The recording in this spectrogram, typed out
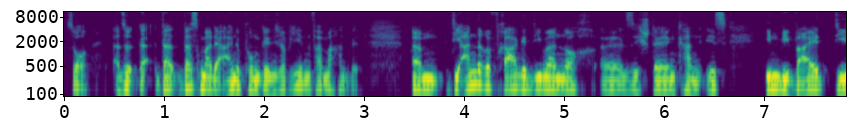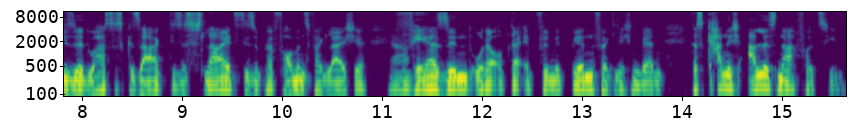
So, also da, da, das ist mal der eine Punkt, den ich auf jeden Fall machen will. Ähm, die andere Frage, die man noch äh, sich stellen kann, ist, inwieweit diese, du hast es gesagt, diese Slides, diese Performance-Vergleiche ja. fair sind oder ob da Äpfel mit Birnen verglichen werden. Das kann ich alles nachvollziehen.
